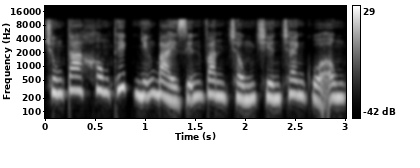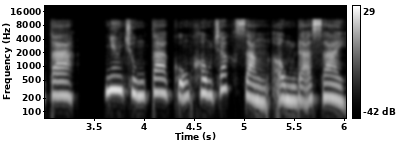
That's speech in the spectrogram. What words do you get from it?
Chúng ta không thích những bài diễn văn chống chiến tranh của ông ta, nhưng chúng ta cũng không chắc rằng ông đã sai.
